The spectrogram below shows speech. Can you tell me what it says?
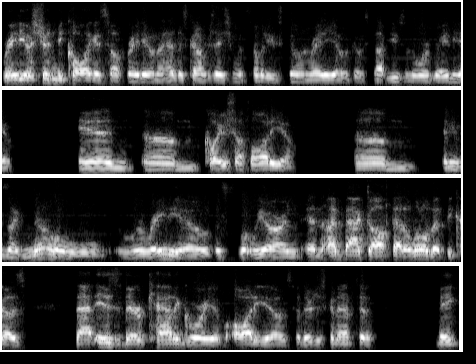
radio shouldn't be calling itself radio. And I had this conversation with somebody who's still in radio. I go, stop using the word radio, and um, call yourself audio. Um, and he was like, no, we're radio. This is what we are. And and I backed off that a little bit because that is their category of audio. So they're just going to have to make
